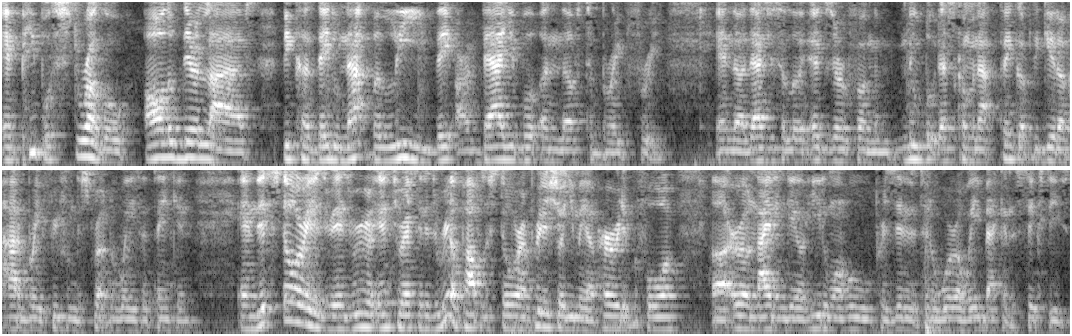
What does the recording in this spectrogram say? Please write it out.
and people struggle all of their lives because they do not believe they are valuable enough to break free. And uh, that's just a little excerpt from the new book that's coming out, Think Up to Get Up, How to Break Free from Destructive Ways of Thinking. And this story is, is real interesting. It's a real popular story. I'm pretty sure you may have heard it before. Uh, Earl Nightingale, he the one who presented it to the world way back in the 60s.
